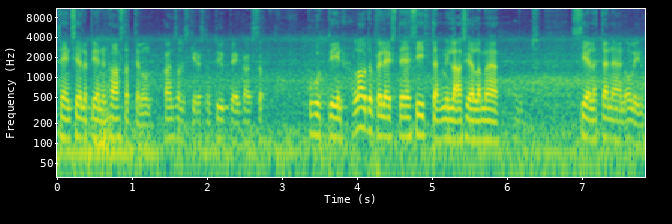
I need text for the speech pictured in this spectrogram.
tein siellä pienen haastattelun kansalliskirjaston tyyppien kanssa. Puhuttiin lautapeleistä ja siitä, millä asialla mä siellä tänään olin.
